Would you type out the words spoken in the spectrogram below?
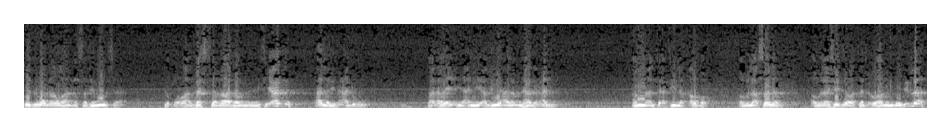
مثل ما قال الله عن قصة موسى في القرآن فاستغاثه من شيعته الذي من عدوه. قال يعني أغني على من هذا العدو. أما أن تأتي إلى قبر أو إلى صنم أو إلى شجرة تدعوها من دون الله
